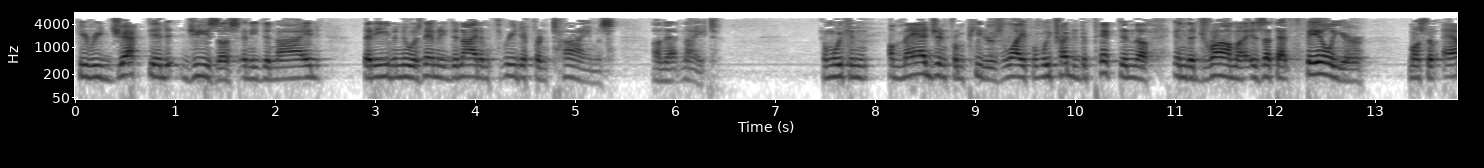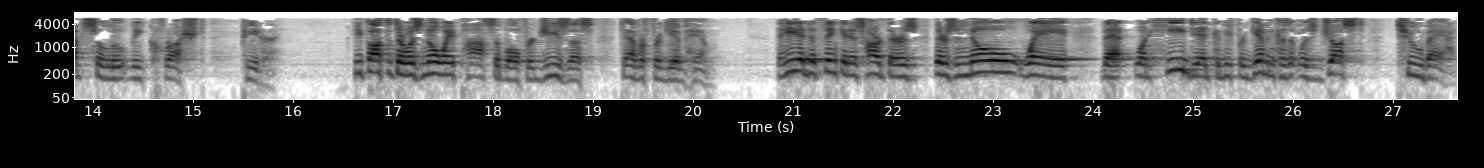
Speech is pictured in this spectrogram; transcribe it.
he rejected Jesus and he denied that he even knew his name, and he denied him three different times on that night. And we can imagine from Peter's life, what we tried to depict in the, in the drama, is that that failure must have absolutely crushed Peter. He thought that there was no way possible for Jesus to ever forgive him. That he had to think in his heart there's, there's no way that what he did could be forgiven because it was just too bad.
